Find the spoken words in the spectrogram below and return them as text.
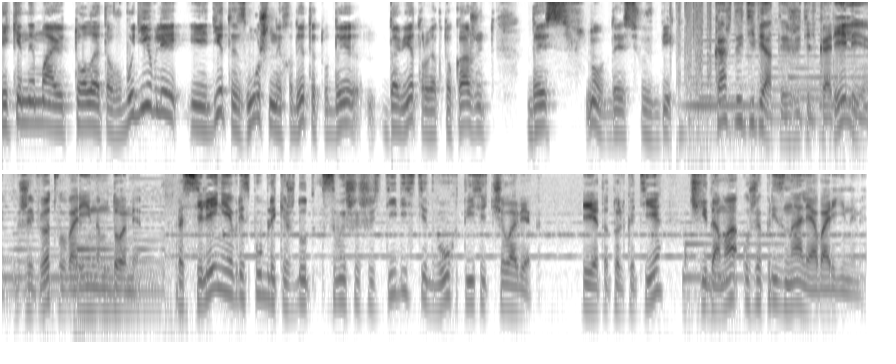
які не мають туалета в будівлі, і діти змушені ходити туди до вітру, як то кажуть, десь ну десь в бік. Каждый девятый житель Карелии живет в аварийном доме. Расселение в республике ждут свыше 62 тысяч человек. И это только те, чьи дома уже признали аварийными.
